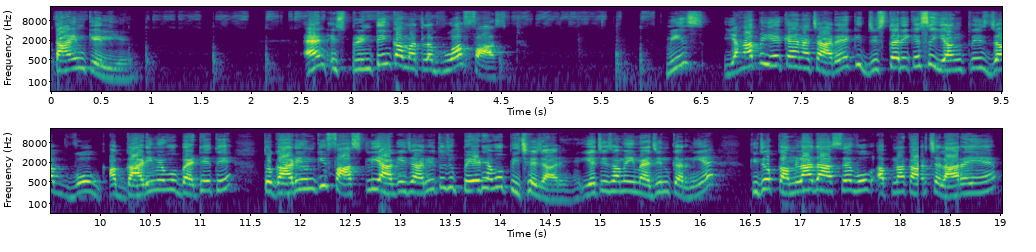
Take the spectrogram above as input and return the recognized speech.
टाइम के लिए। एंड स्प्रिंटिंग का मतलब हुआ फास्ट मींस यहाँ पे ये कहना चाह रहे हैं कि जिस तरीके से यंग ट्रीज जब वो, अब गाड़ी में वो बैठे थे तो गाड़ी उनकी फास्टली आगे जा रही है तो जो पेड़ है वो पीछे जा रहे हैं। ये चीज़ हमें इमेजिन करनी है कि जो कमला दास है वो अपना कार चला रहे हैं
